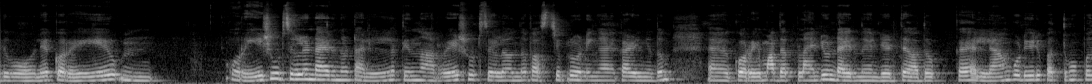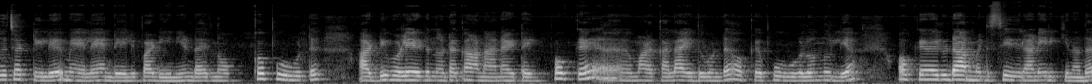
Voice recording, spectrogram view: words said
ഇതുപോലെ കുറേ കുറേ ഷൂട്ട്സുകൾ ഉണ്ടായിരുന്നു കേട്ടോ. എല്ലാത്തിനും നിറയെ ഷൂട്ട്സുകൾ ഒന്ന് ഫസ്റ്റ് പ്രൂണിങ് കഴിഞ്ഞതും കുറേ മദർ പ്ലാന്റ് ഉണ്ടായിരുന്നു എന്റെ അടുത്ത്. അതൊക്കെ എല്ലാം കൂടി ഒരു പത്ത് മുപ്പത് ചട്ടിയിൽ മേലെ എന്റെ കയ്യിൽ പടീനി ഉണ്ടായിരുന്നു. ഒക്കെ പൂവിട്ട് അടിപൊളിയായിരുന്നു കേട്ടോ കാണാനായിട്ട്. ഇപ്പോൾ ഒക്കെ മഴക്കാലം ആയതുകൊണ്ട് ഒക്കെ പൂവുകളൊന്നുമില്ല. ഒക്കെ ഒരു ഡാർമെന്റ് സ്റ്റേജിലാണ് ഇരിക്കുന്നത്.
